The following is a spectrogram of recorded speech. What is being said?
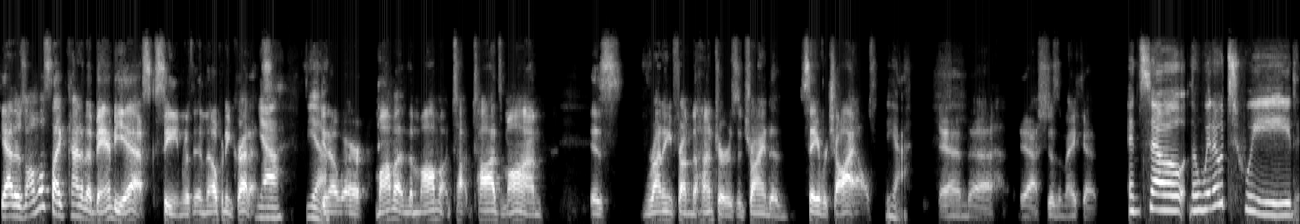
yeah, there's almost like kind of a Bambi-esque scene within the opening credits. Yeah, yeah, you know where mama the mama T- todd's mom is running from the hunters and trying to save her child yeah. and uh yeah she doesn't make it And so the widow Tweed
